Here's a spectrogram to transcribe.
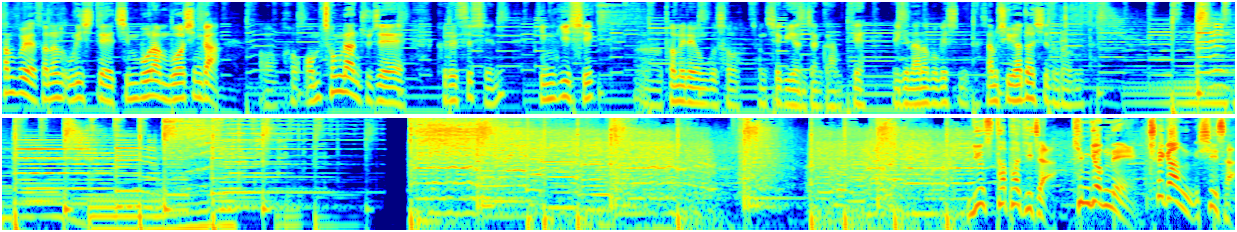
3부에서는 우리 시대의 진보란 무엇인가 어, 엄청난 주제에 글을 쓰신 김기식 어, 더미래 연구소 정책위원장과 함께 얘기 나눠보겠습니다. 잠시 후 8시 돌아옵니다. 뉴스타파 기자 김경래 최강 시사.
